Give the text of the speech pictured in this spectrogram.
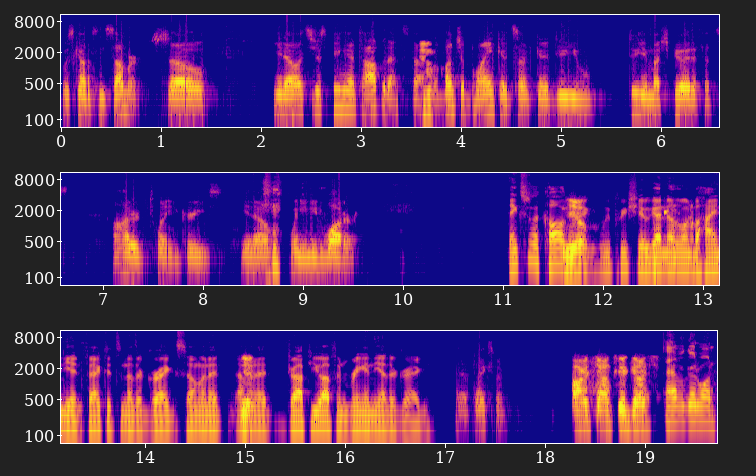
Wisconsin summer. So, you know, it's just being on top of that stuff. A bunch of blankets aren't going to do you do you much good if it's 120 degrees, you know, when you need water. Thanks for the call, Yep. Greg. We appreciate it. We got another one behind you. In fact, it's another Greg. So I'm gonna I'm Yep. gonna drop you off and bring in the other Greg. Yeah, thanks, man. All right sounds good guys Have a good one.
